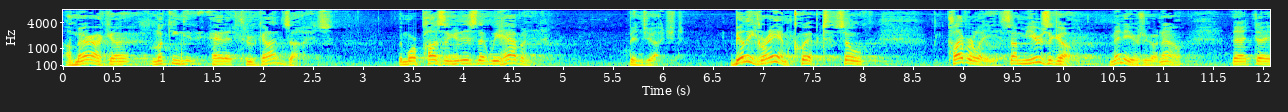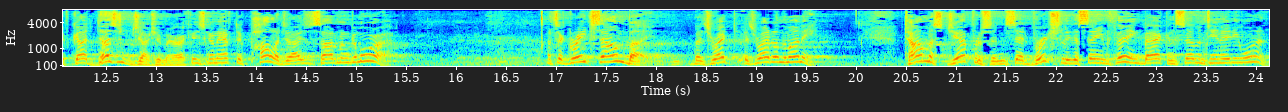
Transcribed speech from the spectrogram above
America looking at it through God's eyes, the more puzzling it is that we haven't been judged. Billy Graham quipped so cleverly some years ago, many years ago now, that uh, if God doesn't judge America, he's going to have to apologize to Sodom and Gomorrah. That's a great soundbite, but it's right, it's right on the money. Thomas Jefferson said virtually the same thing back in 1781.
